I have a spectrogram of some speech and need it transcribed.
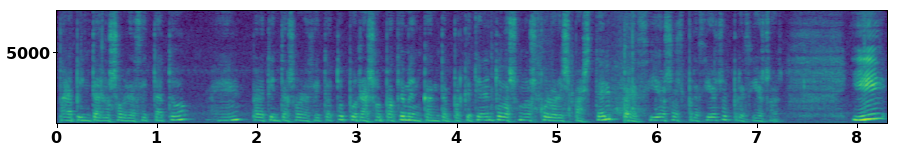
para pintarlo sobre acetato? ¿eh? Para tintar sobre acetato. Pues la sopa que me encanta porque tienen todos unos colores pastel preciosos, preciosos, preciosos. Y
